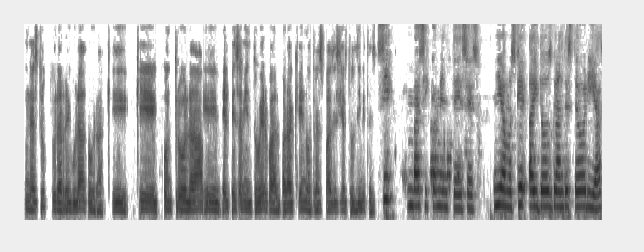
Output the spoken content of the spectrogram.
una estructura reguladora que, que controla eh, el pensamiento verbal para que no traspase ciertos límites. Sí, básicamente es eso. Digamos que hay dos grandes teorías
